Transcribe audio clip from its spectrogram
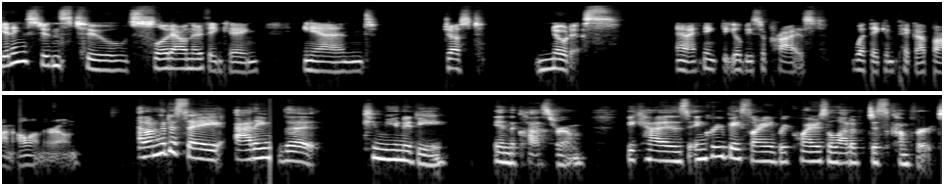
getting students to slow down their thinking and just notice. And I think that you'll be surprised what they can pick up on all on their own. And I'm going to say adding the community in the classroom because inquiry based learning requires a lot of discomfort.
